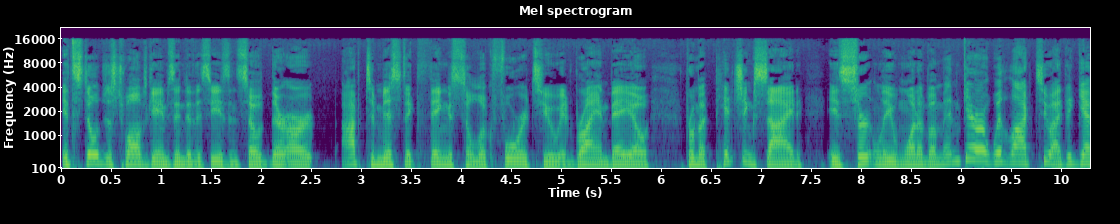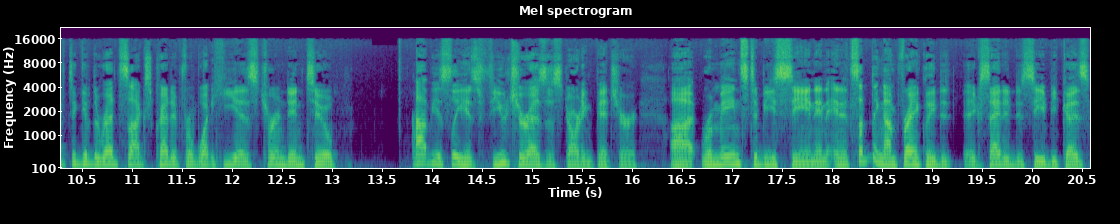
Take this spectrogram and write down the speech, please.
It's still just 12 games into the season, so there are optimistic things to look forward to. And Brayan Bello, from a pitching side, is certainly one of them. And Garrett Whitlock, too. I think you have to give the Red Sox credit for what he has turned into. Obviously, his future as a starting pitcher uh, remains to be seen. And, and it's something I'm frankly excited to see because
